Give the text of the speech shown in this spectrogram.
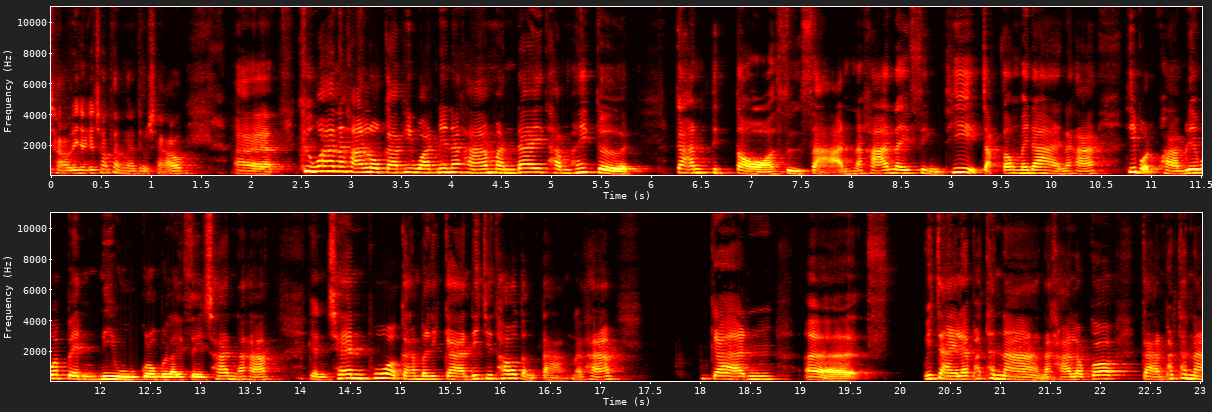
เช้าๆดิฉันก็ชอบทำงานเช้าๆคือว่านะคะโลกาภิวัตน์เนี่ยนะคะ มันได้ทำให้เกิดการติดต่อสื่อสารนะคะ ในสิ่งที่จับต้องไม่ได้นะคะ ที่บทความเรียกว่าเป็น new globalization นะคะ อย่างเช่นพวกการบริการดิจิทัลต่างๆนะคะ การวิจัยและพัฒนานะคะ แล้วก็การพัฒนา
